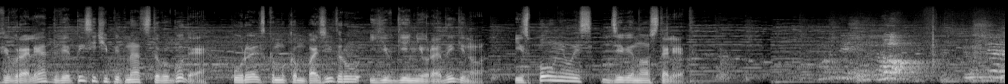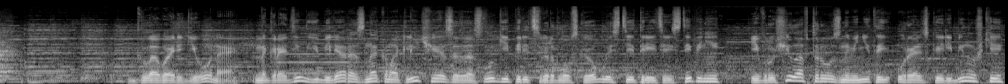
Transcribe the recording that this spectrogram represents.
февраля 2015 года уральскому композитору Евгению Радыгину исполнилось 90 лет. Глава региона наградил юбиляра знаком отличия за заслуги перед Свердловской области третьей степени и вручил автору знаменитой «Уральской рябинушки»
